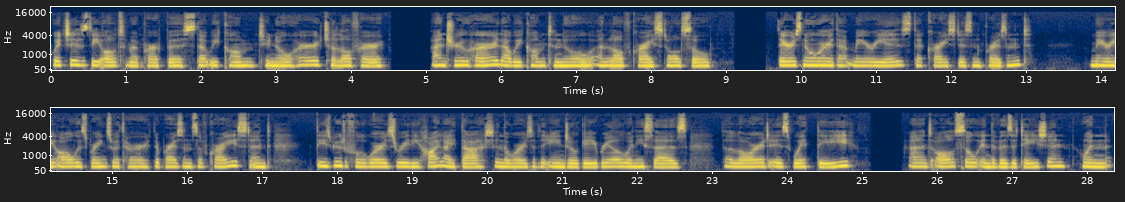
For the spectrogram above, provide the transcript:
which is the ultimate purpose that we come to know her, to love her, and through her that we come to know and love Christ also. There is nowhere that Mary is that Christ isn't present. Mary always brings with her the presence of Christ, and these beautiful words really highlight that in the words of the angel Gabriel when he says, The Lord is with thee. And also in the visitation when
